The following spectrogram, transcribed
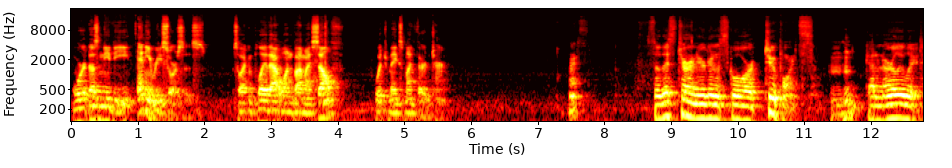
where it doesn't need to eat any resources. So I can play that one by myself, which makes my third turn. Nice. So this turn you're going to score two points. hmm Got an early lead.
